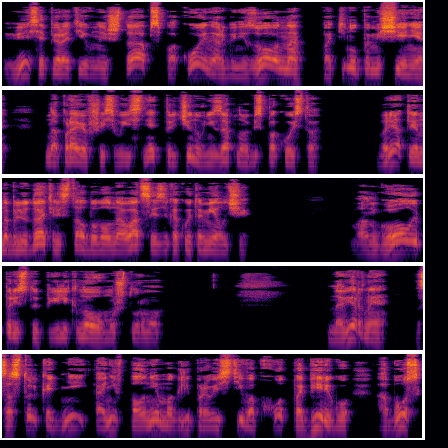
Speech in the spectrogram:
Весь оперативный штаб спокойно, организованно покинул помещение, направившись выяснять причину внезапного беспокойства. Вряд ли наблюдатель стал бы волноваться из-за какой-то мелочи. Монголы приступили к новому штурму. Наверное, за столько дней они вполне могли провести в обход по берегу обоз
